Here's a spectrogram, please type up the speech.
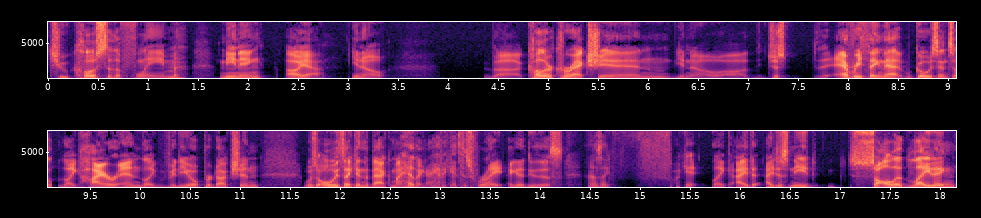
too close to the flame, meaning, oh yeah, you know, uh, color correction, you know, uh, just everything that goes into like higher end like video production was always like in the back of my head, like I gotta get this right, I gotta do this. And I was like, fuck it, like I, I just need solid lighting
